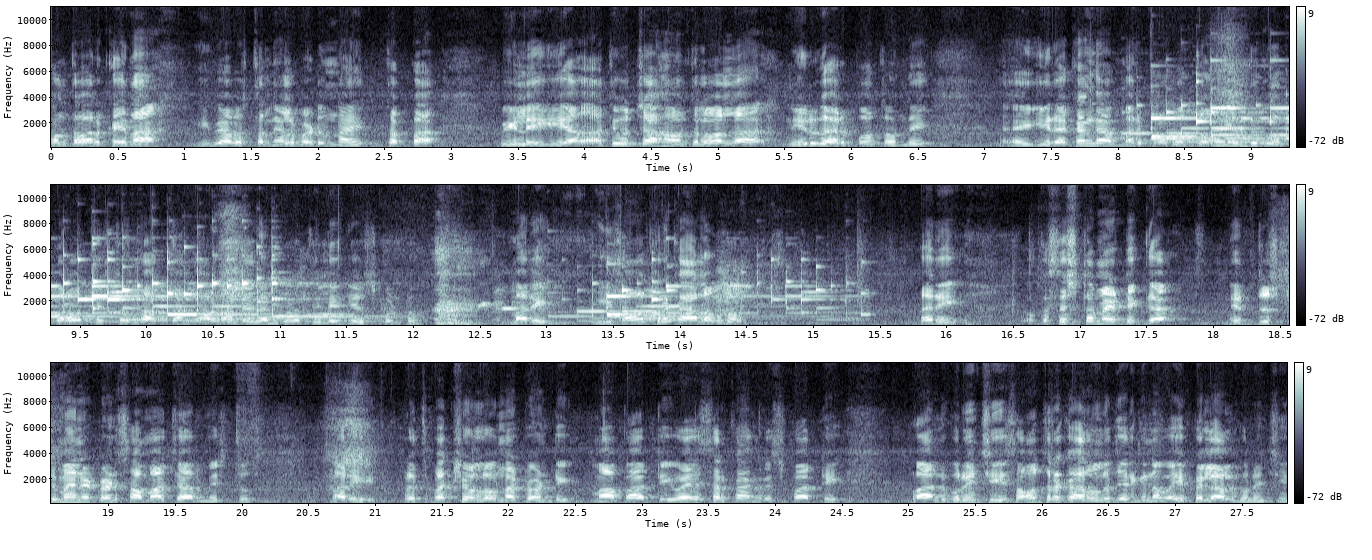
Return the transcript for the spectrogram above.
కొంతవరకైనా ఈ వ్యవస్థలు నిలబడి ఉన్నాయి తప్ప వీళ్ళు ఈ అతి ఉత్సాహవంతుల వల్ల నీరు గారిపోతుంది. ఈ రకంగా మరి ప్రభుత్వం ఎందుకు ప్రవర్తిస్తుందో అర్థం కావడం లేదని కూడా తెలియజేసుకుంటూ మరి ఈ సంవత్సర కాలంలో మరి ఒక సిస్టమేటిక్గా నిర్దిష్టమైనటువంటి సమాచారం ఇస్తూ మరి ప్రతిపక్షంలో ఉన్నటువంటి మా పార్టీ వైఎస్ఆర్ కాంగ్రెస్ పార్టీ వారి గురించి సంవత్సర కాలంలో జరిగిన వైఫల్యాల గురించి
